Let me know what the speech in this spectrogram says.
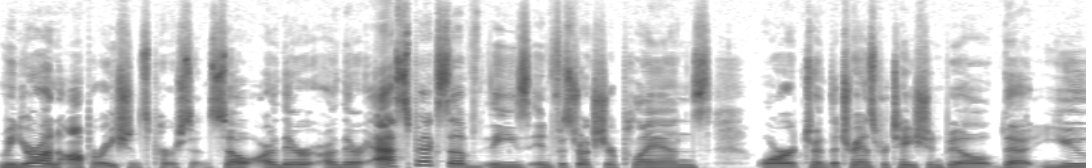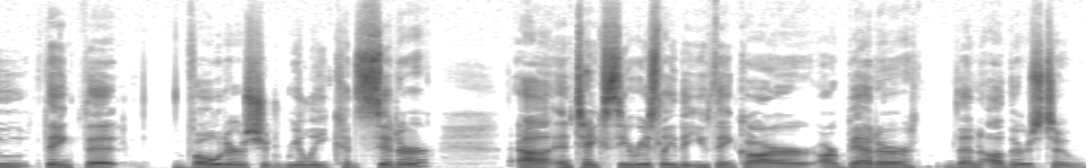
I mean, you're an operations person. So are there are there aspects of these infrastructure plans or the transportation bill that you think that voters should really consider uh, and take seriously that you think are are better than others to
